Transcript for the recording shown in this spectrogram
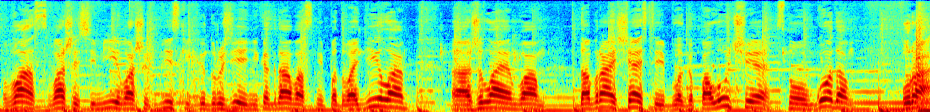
вас, вашей семьи, ваших близких и друзей никогда вас не подводило. А, желаем вам добра, счастья и благополучия. С Новым годом! Ура!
